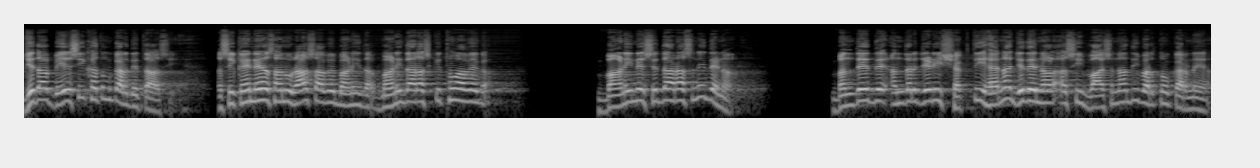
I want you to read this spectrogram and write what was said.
ਜਿਹਦਾ ਬੇਸ ਹੀ ਖਤਮ ਕਰ ਦਿੱਤਾ ਅਸੀਂ। ਅਸੀਂ ਕਹਿੰਦੇ ਆ ਸਾਨੂੰ ਰਸ ਆਵੇ ਬਾਣੀ ਦਾ। ਬਾਣੀ ਦਾ ਰਸ ਕਿੱਥੋਂ ਆਵੇਗਾ? ਬਾਣੀ ਨੇ ਸਿੱਧਾ ਰਸ ਨਹੀਂ ਦੇਣਾ। ਬੰਦੇ ਦੇ ਅੰਦਰ ਜਿਹੜੀ ਸ਼ਕਤੀ ਹੈ ਨਾ, ਜਿਹਦੇ ਨਾਲ ਅਸੀਂ ਵਾਸਨਾ ਦੀ ਵਰਤੋਂ ਕਰਨੇ ਆ,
